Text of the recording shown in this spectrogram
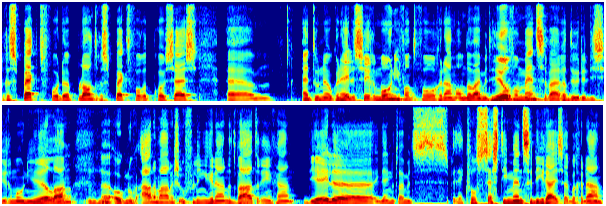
respect voor de plant, respect voor het proces. Ehm, en toen ook een hele ceremonie van tevoren gedaan. Maar omdat wij met heel veel mensen waren, duurde die ceremonie heel lang. mhm. Eh, ook nog ademhalingsoefeningen gedaan, het water ingaan. Die hele, eh, ik denk dat wij met weet ik wel, 16 mensen die reis hebben gedaan.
